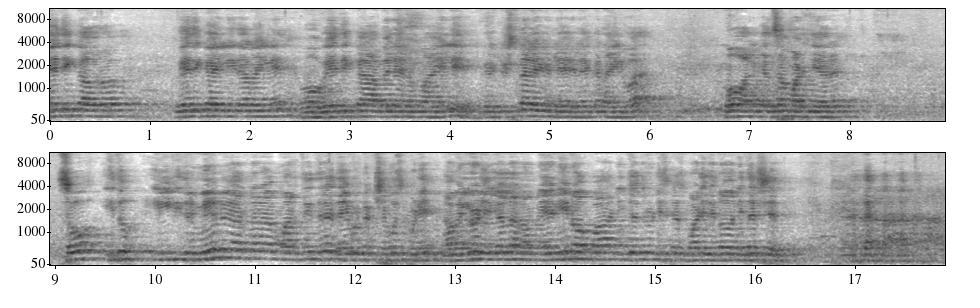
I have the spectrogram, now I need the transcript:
ವೇದಿಕಾ ಅವರು. ವೇದಿಕಾ ಇಲ್ಲಿ ಇದಾರ ಇಲ್ಲಿ? ಓ, ವೇದಿಕಾ, ಆಮೇಲೆ ನಮ್ಮ ಇಲ್ಲಿ ಕೃಷ್ಣ ಲೇಖನ ಇಲ್ವಾ? ಓ, ಅಲ್ಲಿ ಕೆಲಸ ಮಾಡ್ತಿದ್ದಾರೆ. ಸೊ ಇದು ಇದ್ರ ಮೇಲೂ ಯಾರನ್ನ ಮಾಡ್ತಿದ್ರೆ ದಯವಿಟ್ಟು ಕ್ಷಮಿಸ್ಬಿಡಿ. ನೋಡಿ ಇಲ್ಲೆಲ್ಲ ಏ, ನೀನೋಪ್ಪ ನಿನ್ ಜೊತೆ ಡಿಸ್ಕಸ್ ಮಾಡಿದೀನೋ ನಿದರ್ಶನ್.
